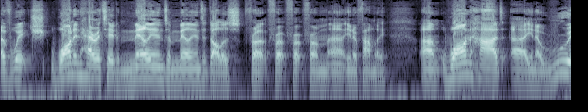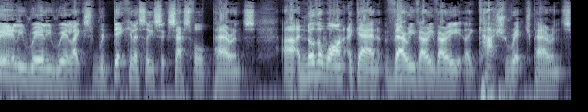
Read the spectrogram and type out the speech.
of which one inherited millions and millions of dollars for, from uh, you know family. Um, one had, uh, you know, really, really, really like ridiculously successful parents. Uh, another one, again, very, very, very like cash rich parents.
